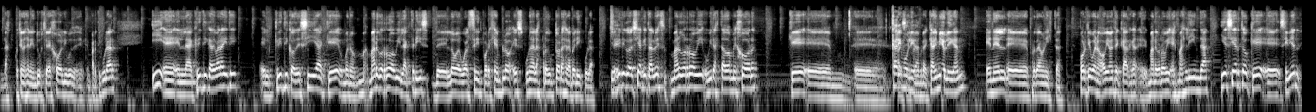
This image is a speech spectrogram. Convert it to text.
las cuestiones de la industria de Hollywood en particular. Y eh, en la crítica de Variety, el crítico decía que, bueno, Margot Robbie, la actriz de Lobo de Wall Street, por ejemplo, es una de las productoras de la película. Y el crítico decía que tal vez Margot Robbie hubiera estado mejor que eh, eh, Carrie Mulligan. en el eh, protagonista. Porque, bueno, obviamente Margot Robbie es más linda. Y es cierto que, si bien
